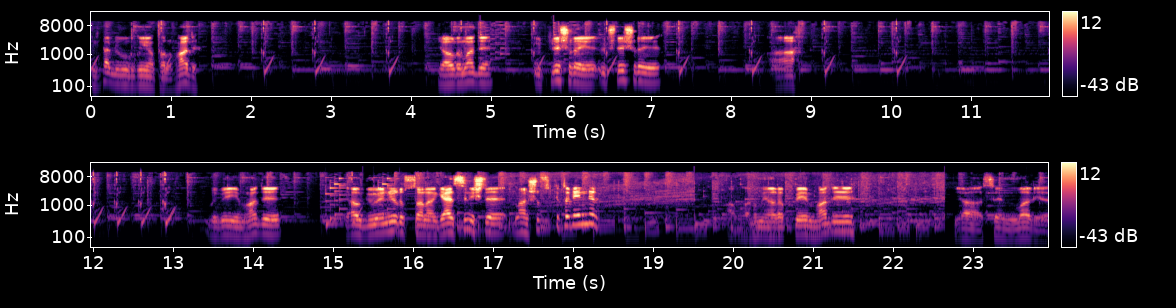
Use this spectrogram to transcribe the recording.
Güzel bir vurgun yapalım. Hadi. Yavrum hadi. Üçle şurayı. Üçle şurayı. Bebeğim hadi. Ya güveniyoruz sana. Gelsin işte. Lan şu sıkıntı indir. Allah'ım ya Rabbim hadi. Ya sen var ya.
